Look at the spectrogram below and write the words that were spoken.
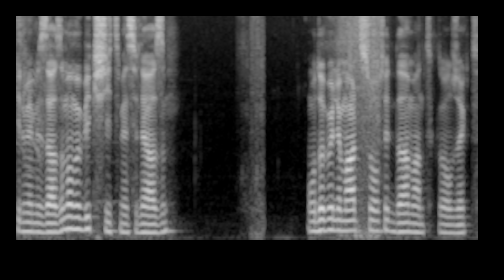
girmemiz lazım ama bir kişi itmesi lazım. O da böyle Martis olsaydı daha mantıklı olacaktı.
